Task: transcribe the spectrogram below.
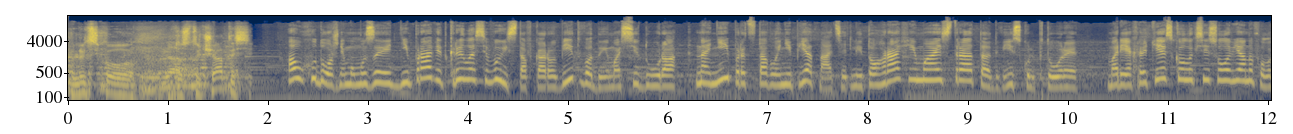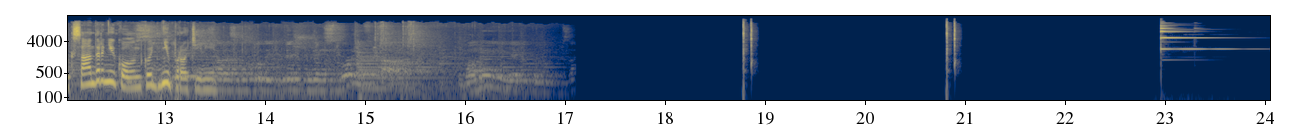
людського достучатися. А у художньому музеї Дніпра відкрилась виставка робіт Вадима Сідура. На ній представлені 15 літографій майстра та дві скульптури. Марія Хретєвська, Олексій Солов'янов, Олександр Ніколенко, Дніпро ТІВІ.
